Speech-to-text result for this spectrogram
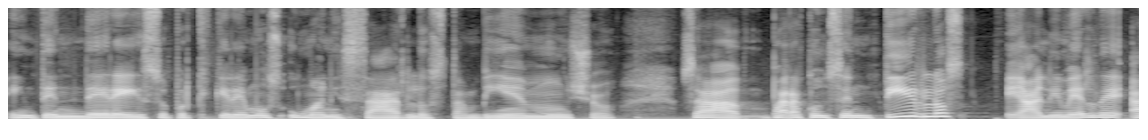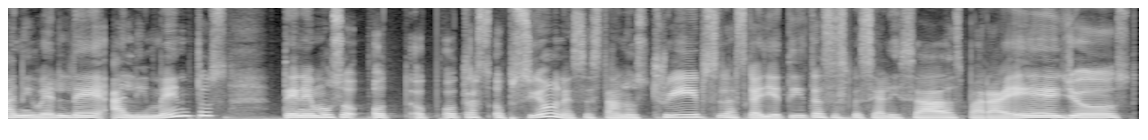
entender eso porque queremos humanizarlos también mucho, o sea, para consentirlos a nivel de, a nivel de alimentos tenemos otras opciones. Están los trips, las galletitas especializadas para ellos,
